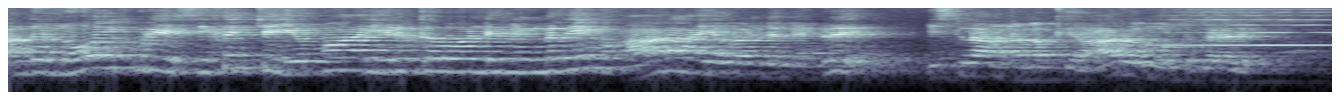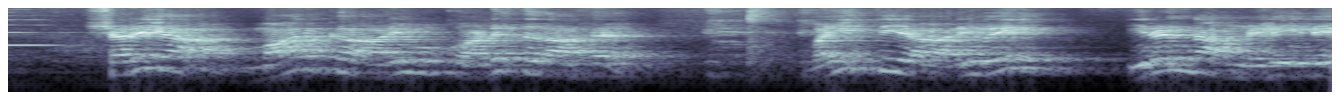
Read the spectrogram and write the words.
அந்த நோய்க்குரிய சிகிச்சை எவ்வாறு இருக்க வேண்டும் என்பதையும் ஆராய வேண்டும் என்று இஸ்லாம் நமக்கு ஆர்வமூட்டுகிறது. ஷரியா மார்க்க அறிவுக்கு அடுத்ததாக வைத்திய அறிவை இரண்டாம் நிலையிலே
